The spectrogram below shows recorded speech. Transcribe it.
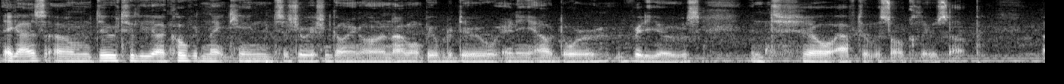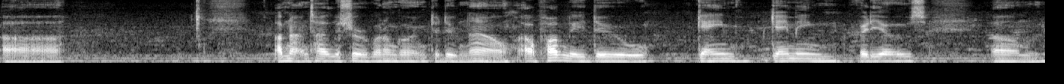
Hey guys, um, due to the uh, COVID-19 situation going on, I won't be able to do any outdoor videos until after this all clears up. Uh, I'm not entirely sure what I'm going to do now. I'll probably do game gaming videos. Um,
